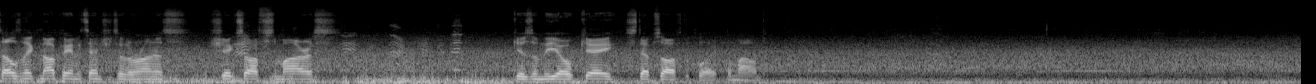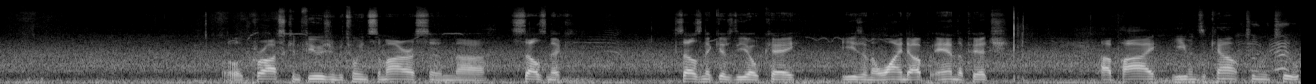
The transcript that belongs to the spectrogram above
Selznick not paying attention to the runners. Shakes off Samaras. Gives him the okay. Steps off the play, the mound. A little cross confusion between Samaras and uh, Selznick. Selznick gives the okay. He's in the windup and the pitch. Up high, evens the count, two and two.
